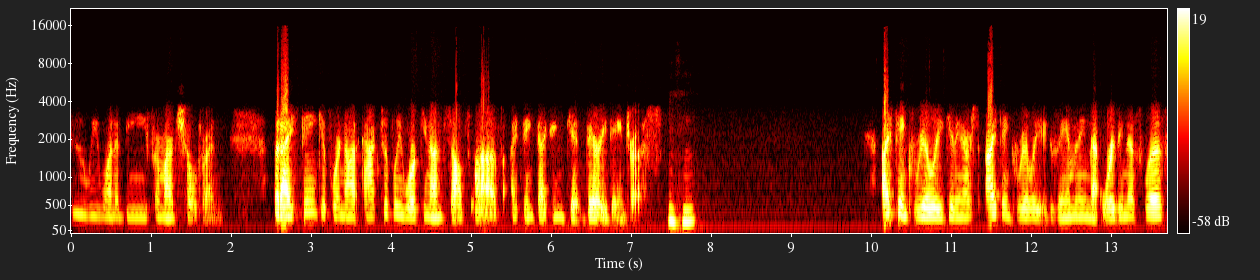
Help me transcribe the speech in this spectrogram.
who we want to be from our children. But I think if we're not actively working on self love, I think that can get very dangerous. Mm-hmm. I think really giving our, I think really examining that worthiness list,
